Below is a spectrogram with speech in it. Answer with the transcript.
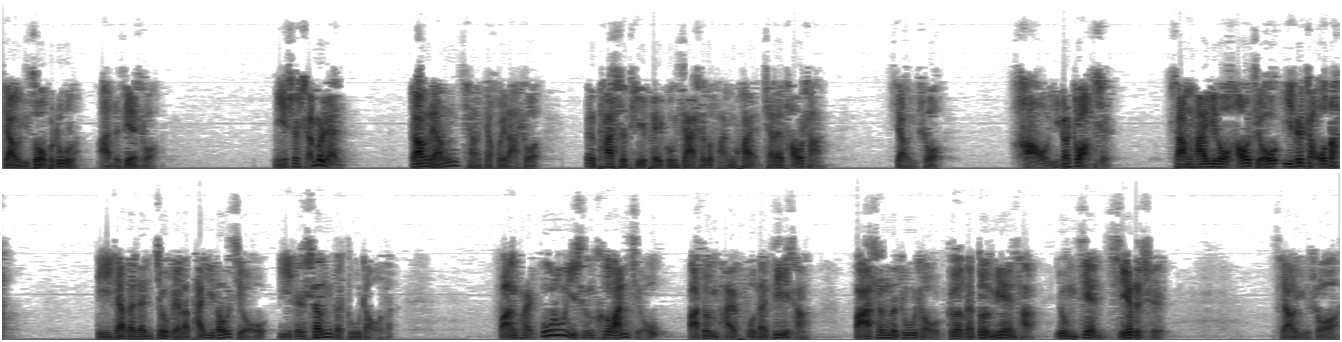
项羽坐不住了，按着剑说：“你是什么人？”张良抢先回答说：“他是替沛公下车的樊哙，前来讨赏。”项羽说：“好一个壮士，赏他一斗好酒，一只肘子。”底下的人就给了他一斗酒，一只生的猪肘子。樊哙咕噜一声喝完酒，把盾牌覆在地上，把生的猪肘搁在盾面上，用剑切着吃。项羽说。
